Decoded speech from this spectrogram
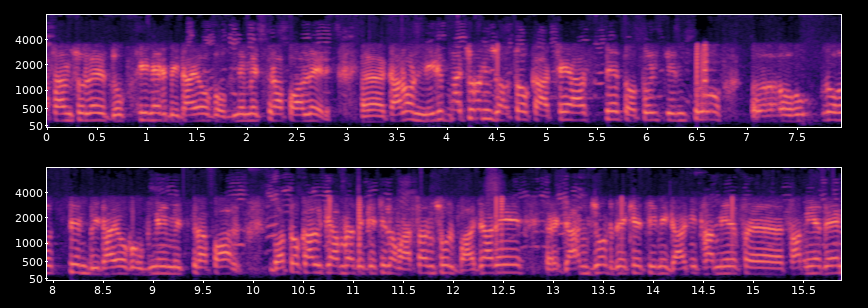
আসানসোলের দক্ষিণের বিধায়ক অগ্নিমিত্রা পলের। কারণ নির্বাচন যত কাছে আসছে, ততই কিন্তু উগ্র হচ্ছেন বিধায়ক অগ্নিমিত্রা পাল। গতকালকে আমরা দেখেছিলাম আসানসোল বাজারে যানজট দেখে তিনি গাড়ি থামিয়ে থামিয়ে দেন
